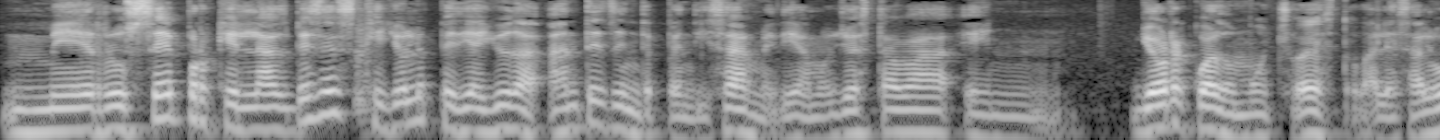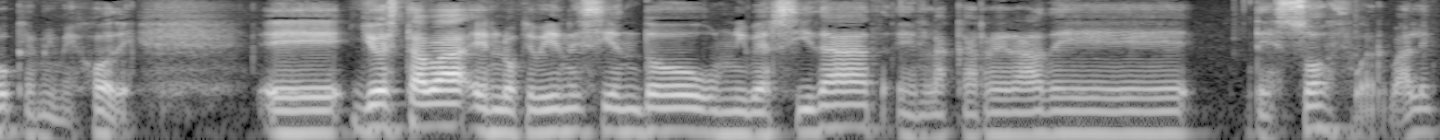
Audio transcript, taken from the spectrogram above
Me rehusé porque las veces que yo le pedí ayuda antes de independizarme, digamos, yo estaba en... Yo recuerdo mucho esto, ¿vale? Es algo que a mí me jode. Eh, yo estaba en lo que viene siendo universidad, en la carrera de, de software, ¿vale?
